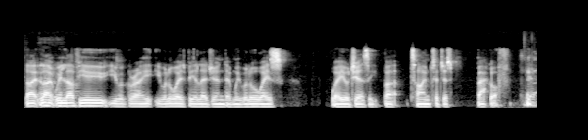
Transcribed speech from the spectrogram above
Like, like we love you. You were great. You will always be a legend, and we will always wear your jersey. But time to just back off. yeah,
